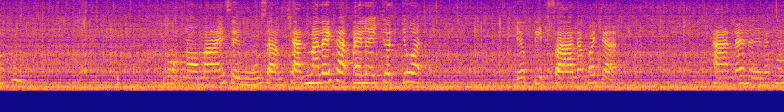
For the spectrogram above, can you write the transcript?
มะกรูดหมกหน่อไม้ใส่หมูสามชั้นมาเลยค่ะ ไปเลยจวดจวดเดี๋ยวปิดฝาแล้วก็จะทานได้เลยนะคะ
